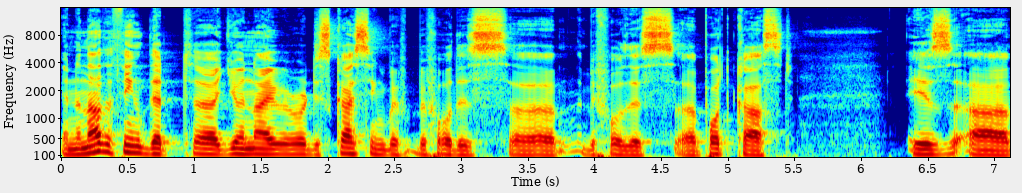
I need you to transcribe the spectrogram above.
And another thing that uh, you and I were discussing before this uh, before this uh, podcast is I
